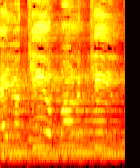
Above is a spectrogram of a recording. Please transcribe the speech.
Yeah, your key upon the key.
